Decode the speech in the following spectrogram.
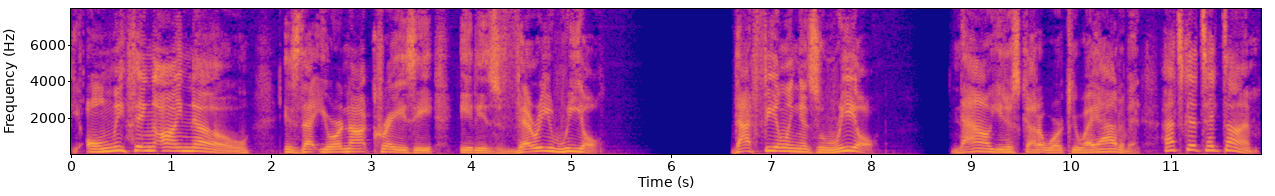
The only thing I know is that you're not crazy. It is very real. That feeling is real. Now you just got to work your way out of it. That's going to take time.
